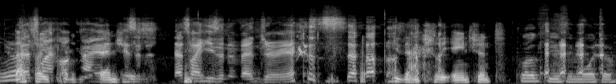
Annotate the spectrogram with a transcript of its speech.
You know, That's that's, why why he put Hawkeye is an, that's why he's an Avenger. Yes. So, He's actually ancient. Cloak is immortal.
